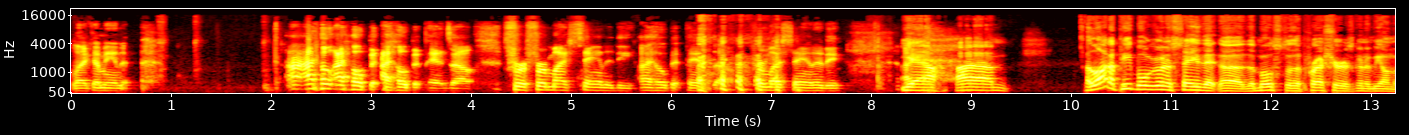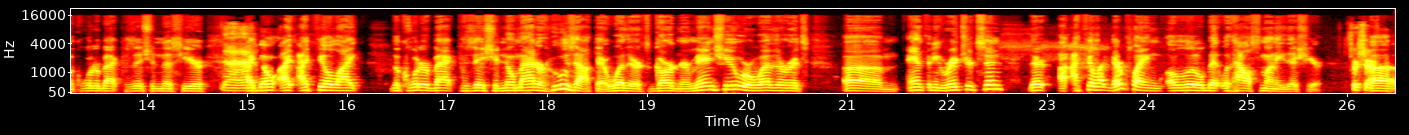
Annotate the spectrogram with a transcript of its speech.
Like, I mean, I, I, I hope it. I hope it pans out for for my sanity. I hope it pans out for my sanity. Yeah. Um, a lot of people are going to say that uh, the most of the pressure is going to be on the quarterback position this year. Nah, I don't. I, I feel like the quarterback position, no matter who's out there, whether it's Gardner Minshew or whether it's um, Anthony Richardson, they're. I I feel like they're playing a little bit with house money this year for sure. uh,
